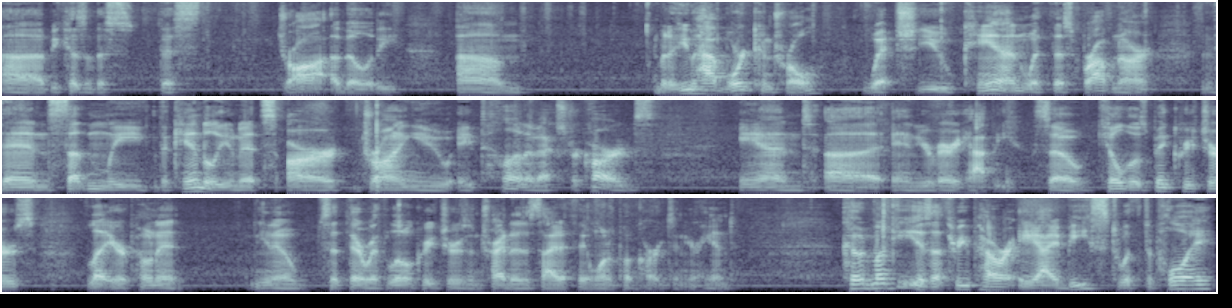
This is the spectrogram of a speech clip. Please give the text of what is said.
uh, because of this this draw ability. Um, but if you have board control, which you can with this Brobnar, then suddenly the candle units are drawing you a ton of extra cards, and uh, and you're very happy. So kill those big creatures, let your opponent, you know, sit there with little creatures and try to decide if they want to put cards in your hand. Code Monkey is a three power AI beast with deploy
